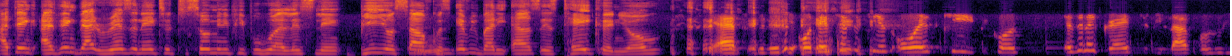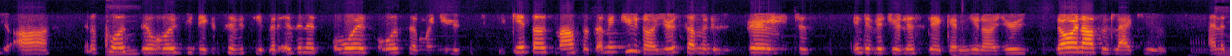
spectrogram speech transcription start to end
I think I think that resonated to so many people who are listening. Be yourself because mm-hmm. everybody else is taken, yo. Yeah, absolutely. Authenticity is always key because isn't it great to be loved for who you are? And of course, there'll always be negativity, but isn't it always awesome when you you get those milestones? I mean, you know, you're someone who's very just individualistic, and you know, you're no one else is like you. And it's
